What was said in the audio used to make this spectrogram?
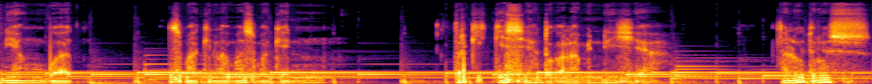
ini yang membuat semakin lama semakin terkikis ya untuk alam Indonesia. Lalu terus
